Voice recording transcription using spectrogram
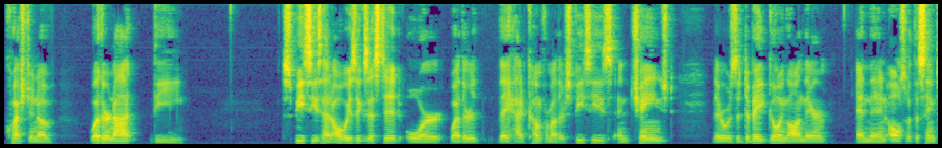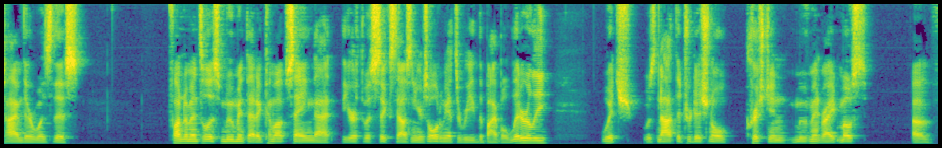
question of whether or not the species had always existed or whether they had come from other species and changed. There was a debate going on there. And then also at the same time, there was this fundamentalist movement that had come up saying that the earth was 6,000 years old and we had to read the Bible literally, which was not the traditional Christian movement, right? Most of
